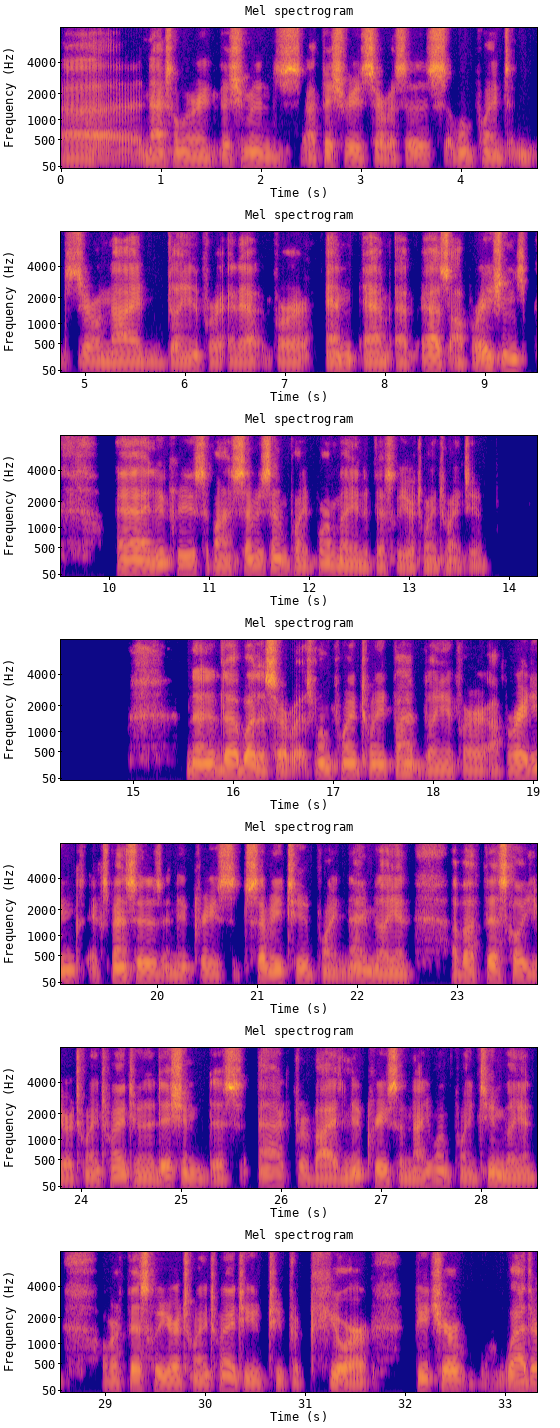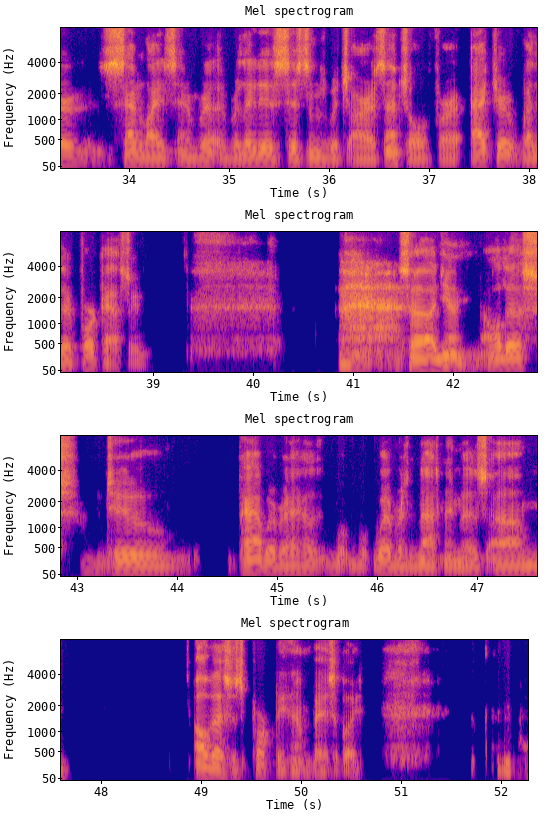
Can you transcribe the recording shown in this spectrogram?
Uh, National Marine Fishermen's uh, Fisheries Services, 1.09 billion for for NMFS operations, an increase of 77.4 million in fiscal year 2022 the weather service 1.25 billion for operating expenses an increase 72.9 million above fiscal year 2022 in addition this act provides an increase of 91.2 million over fiscal year 2022 to procure future weather satellites and re- related systems which are essential for accurate weather forecasting. So again all this to Pat, whatever whatever his last name is. Um, all this is pork to him, basically.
